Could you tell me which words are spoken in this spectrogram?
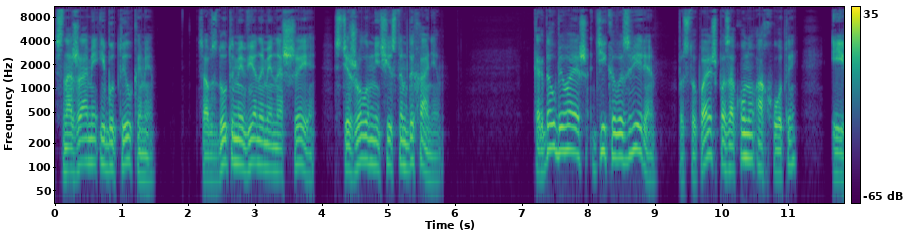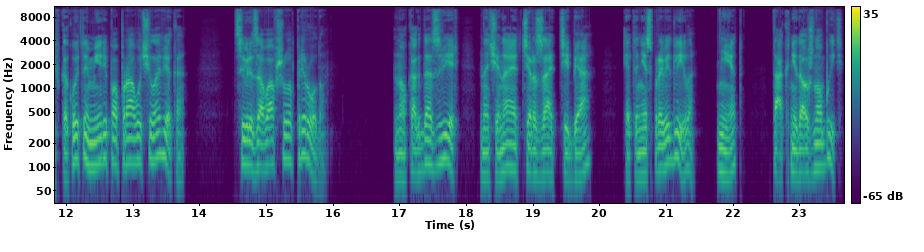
с ножами и бутылками, со вздутыми венами на шее, с тяжелым нечистым дыханием. Когда убиваешь дикого зверя, поступаешь по закону охоты и в какой-то мере по праву человека, цивилизовавшего природу. Но когда зверь начинает терзать тебя, это несправедливо. Нет, так не должно быть.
